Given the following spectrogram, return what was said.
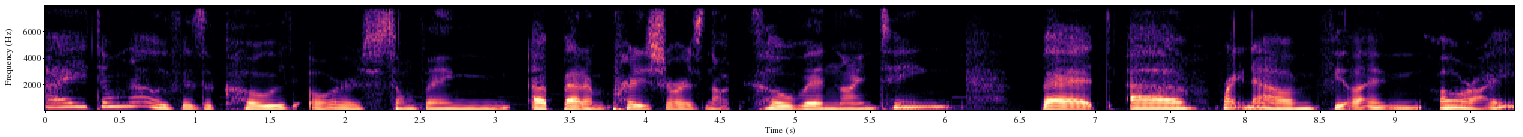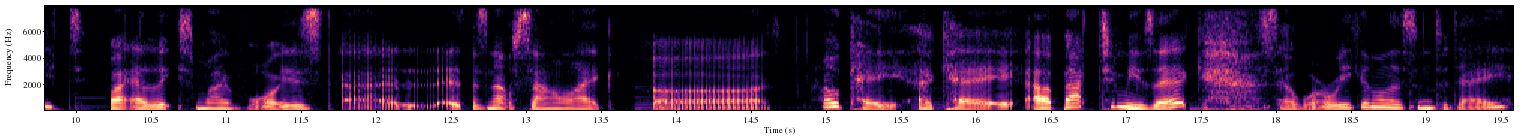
I don't know if it's a cold or something, uh, but I'm pretty sure it's not COVID 19. But uh, right now I'm feeling alright. But at least my voice uh, it does not sound like uh. Okay, okay. Uh, back to music. So what are we gonna listen today?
